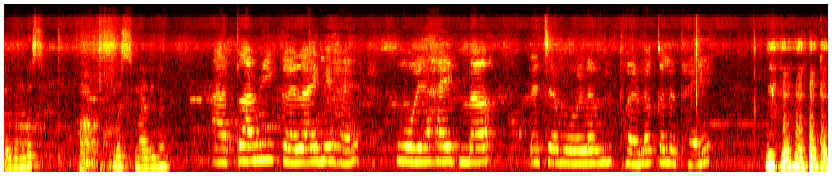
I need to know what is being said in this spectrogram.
इकडून बस. हां बस घाल आता मी करायले आहे. पोळ्या आहेत ना. त्याच्यामुळे मी फळं करत आहे.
